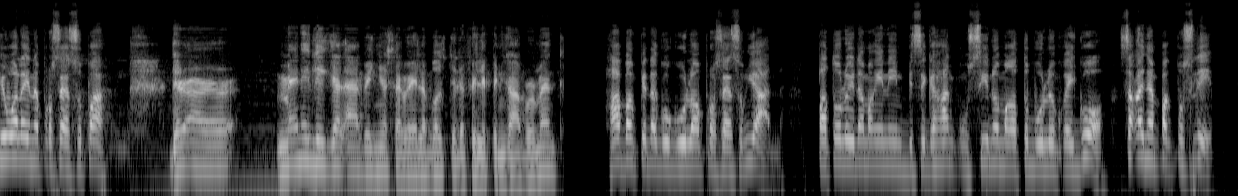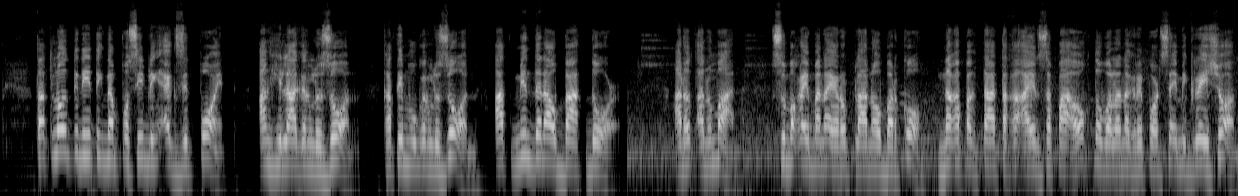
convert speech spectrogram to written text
hiwalay na proseso pa. There are many legal avenues available to the Philippine government. Habang pinagugulo ang prosesong yan, patuloy namang iniimbisigahan kung sino mga tumulong kay Guo sa kanyang pagpuslit. Tatlong tinitignan posibleng exit point, ang Hilagang Luzon, Katimugang Luzon at Mindanao Backdoor. Ano't anuman, sumakay man ng aeroplano o barko, nakapagtataka ayon sa PAOK na wala nag-report sa immigration,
